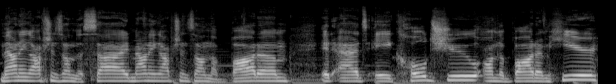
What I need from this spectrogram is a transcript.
mounting options on the side, mounting options on the bottom. It adds a cold shoe on the bottom here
